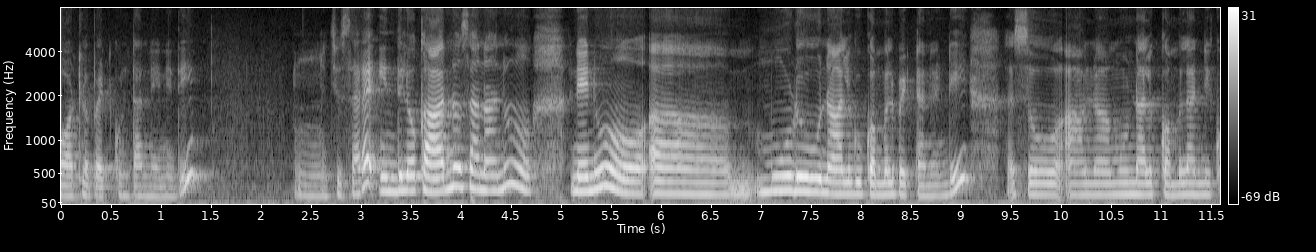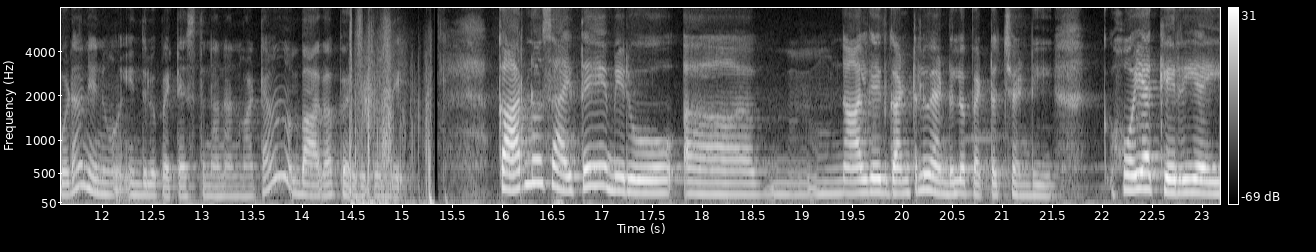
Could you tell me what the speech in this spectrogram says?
పాట్లో పెట్టుకుంటాను నేను ఇది చూసారా? ఇందులో కార్నోసానాను నేను మూడు నాలుగు కొమ్మలు పెట్టానండి. సో ఆ మూడు నాలుగు కొమ్మలన్నీ కూడా నేను ఇందులో పెట్టేస్తున్నాను అనమాట బాగా పెరుగుతుంది. కార్నోసా అయితే మీరు నాలుగైదు గంటలు ఎండలో పెట్టొచ్చండి. హోయా కెర్రీ అయి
